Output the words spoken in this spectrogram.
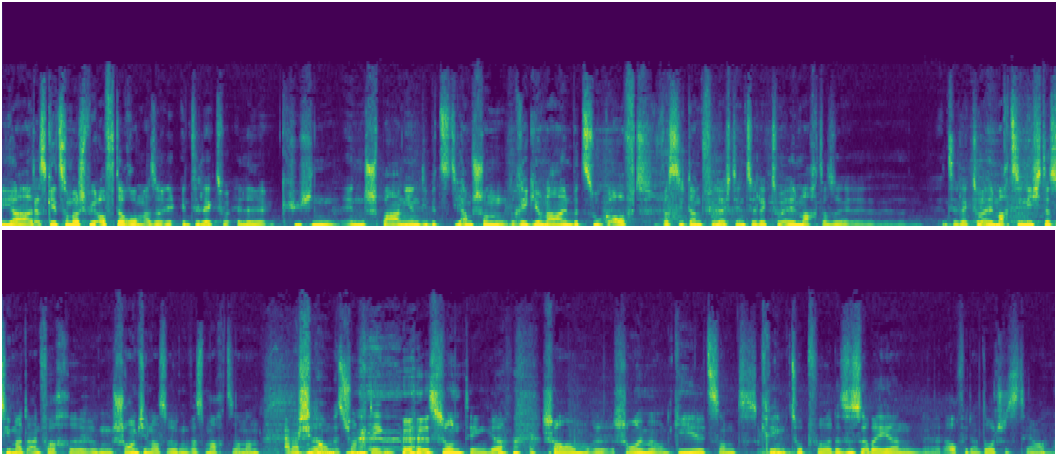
Ja, es geht zum Beispiel oft darum, also intellektuelle Küchen in Spanien, die, die haben schon regionalen Bezug oft, was sie dann vielleicht intellektuell macht. Also äh, intellektuell macht sie nicht, dass jemand einfach äh, irgendein Schäumchen aus irgendwas macht, sondern Aber Schaum ist schon ein Ding. ist schon ein Ding, ja. Schaum, äh, Schäume und Gels und Cremetupfer, das ist aber eher ein, äh, auch wieder ein deutsches Thema.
